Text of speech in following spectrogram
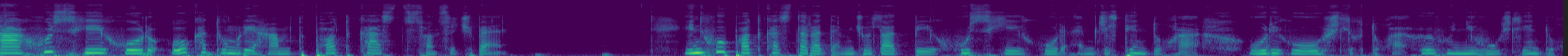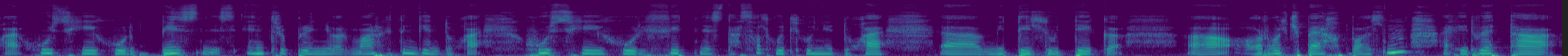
Та хүс хийхүр Ука төмрийн хамт подкаст сонсож байна. Энэхүү подкастаараа дамжуулаад би хүс хийхүр амжилтын тухай, өөрийгөө өөрчлөх тухай, хувь хүний хөгжлийн тухай, хүс хийхүр бизнес, энтерпренеур, маркетингийн тухай, хүс хийхүр фитнес, дасгал хөдөлгөөний тухай мэдээллүүдийг оруулж байх болно. Хэрвээ та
